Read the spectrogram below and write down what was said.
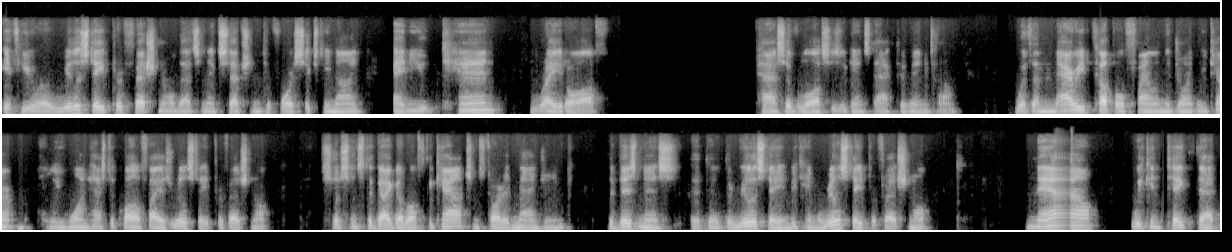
If you're a real estate professional, that's an exception to four sixty-nine, and you can write off passive losses against active income. With a married couple filing a joint return, only one has to qualify as real estate professional. So since the guy got off the couch and started managing the business, the, the, real estate and became a real estate professional, now we can take that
